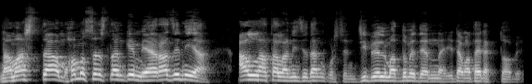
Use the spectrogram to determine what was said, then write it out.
নামাজটা মোহাম্মদ ইসলামকে মেয়ারাজে নিয়ে আল্লাহ তালা নিজে দান করছেন। জিব্রেল মাধ্যমে দেন নাই এটা মাথায় রাখতে হবে।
